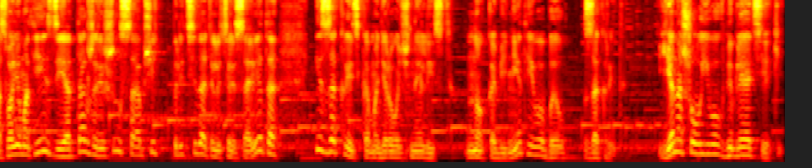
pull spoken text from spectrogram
О своем отъезде я также решил сообщить председателю сельсовета и закрыть командировочный лист, но кабинет его был закрыт. Я нашел его в библиотеке.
